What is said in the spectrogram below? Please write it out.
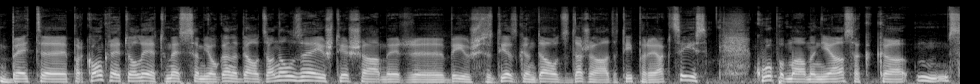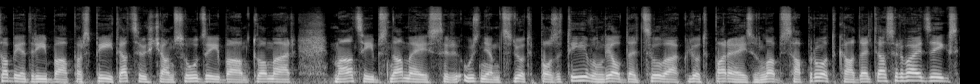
Bet e, par konkrēto lietu mēs esam jau gana daudz analizējuši. Tiešām ir e, bijušas diezgan daudz dažāda tipa reakcijas. Kopumā man jāsaka, ka mm, sabiedrībā par spīti atsevišķām sūdzībām tomēr mācības namējas ir uzņemtas ļoti pozitīvi un liela daļa cilvēku ļoti pareizi un labi saprot, kādēļ tās ir vajadzīgas.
